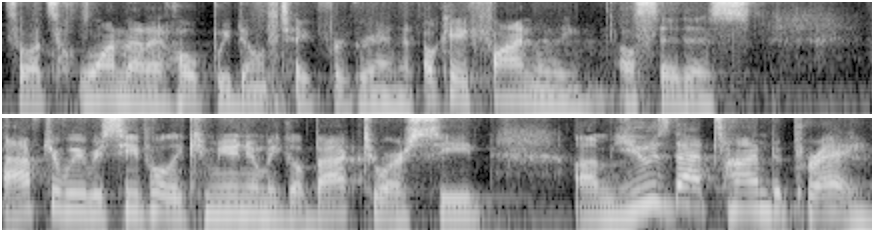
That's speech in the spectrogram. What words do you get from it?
So it's one that I hope we don't take for granted. Okay, finally, I'll say this. After we receive Holy Communion, we go back to our seat. Um, use that time to pray.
